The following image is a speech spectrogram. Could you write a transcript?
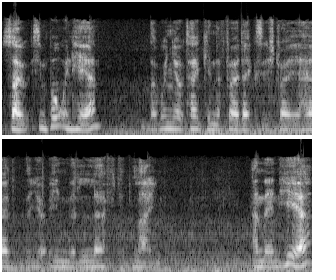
So it's important here that when you're taking the third exit straight ahead, that you're in the left lane, and then here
